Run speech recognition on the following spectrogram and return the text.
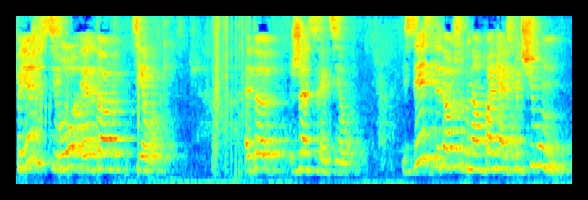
Прежде всего, это тело. Это женское тело. Здесь для того, чтобы нам понять, почему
